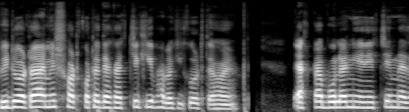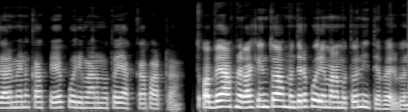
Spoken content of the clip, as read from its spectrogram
ভিডিওটা আমি শর্টকাটে দেখাচ্ছি কীভাবে কি করতে হয়। একটা বলে নিয়ে নিচ্ছি মেজারমেন্ট কাপে পরিমাণ মতো এক কাপ আটা। তবে আপনারা কিন্তু আপনাদের পরিমাণ মতো নিতে পারবেন।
